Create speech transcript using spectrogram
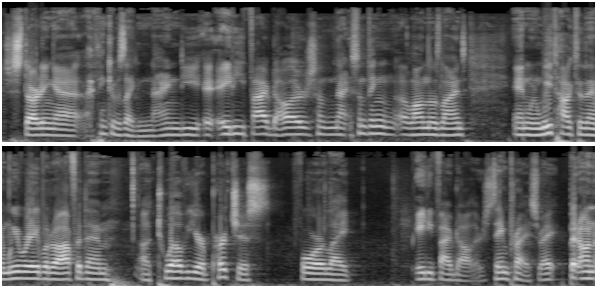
starting at I think it was like 90 85 dollars something something along those lines. And when we talked to them, we were able to offer them a 12 year purchase for like eighty-five dollars, same price, right? But on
